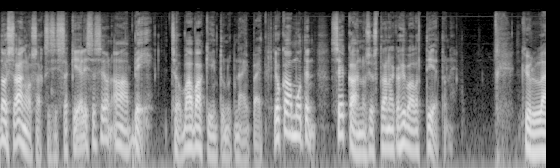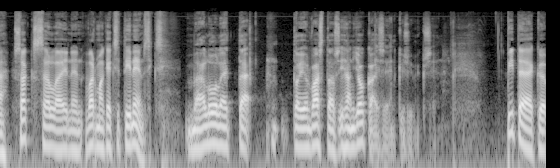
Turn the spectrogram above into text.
noissa anglosaksisissa kielissä se on A, B. Se on vaan vakiintunut näin päin. Joka on muuten sekaannus, josta on aika hyvä olla tietoinen. Kyllä. Saksalainen varmaan keksittiin ensiksi. Mä luulen, että toi on vastaus ihan jokaiseen kysymykseen. Pitääkö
